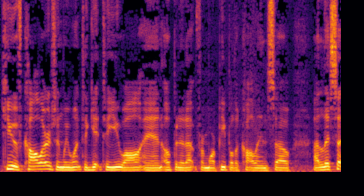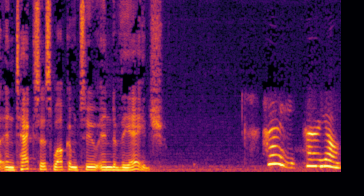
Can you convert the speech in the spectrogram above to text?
queue of callers, and we want to get to you all and open it up for more people to call in. So, Alyssa in Texas, welcome to End of the Age. Hi, how are y'all?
